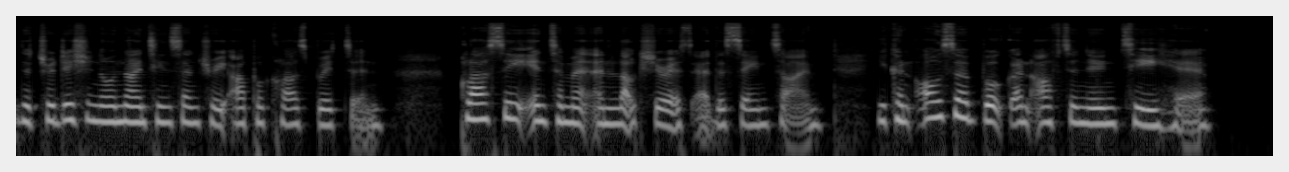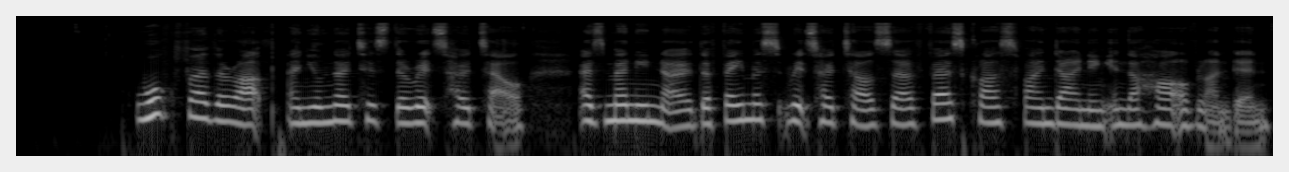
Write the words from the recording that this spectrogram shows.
the traditional 19th century upper class Britain. Classy, intimate, and luxurious at the same time. You can also book an afternoon tea here. Walk further up and you'll notice the Ritz Hotel. As many know, the famous Ritz Hotel serve first class fine dining in the heart of London.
